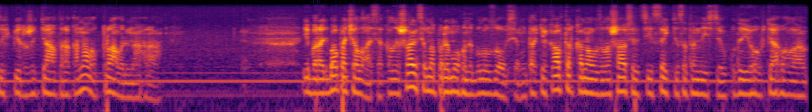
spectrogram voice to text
цих пір життя автора каналу, правильна гра. І боротьба почалася, коли шансів на перемогу не було зовсім, так як автор каналу залишався в цій секті сатанистів, куди його втягувала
